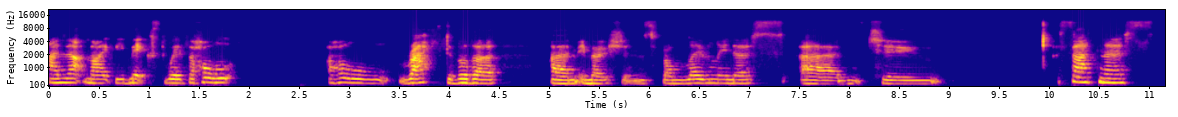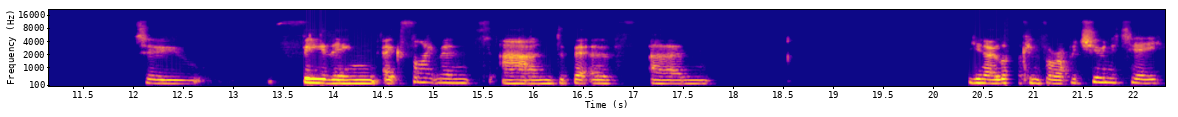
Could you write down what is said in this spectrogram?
And that might be mixed with a whole a whole raft of other um, emotions from loneliness um, to sadness to feeling excitement and a bit of um, you know looking for opportunity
